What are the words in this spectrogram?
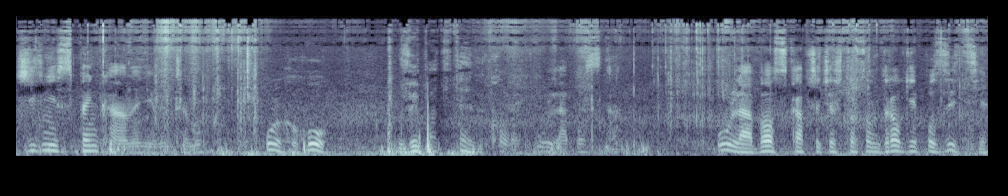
dziwnie spękane, nie wiem czemu. Uhu, wypadł ten korek, ula boska. Ula boska, przecież to są drogie pozycje.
